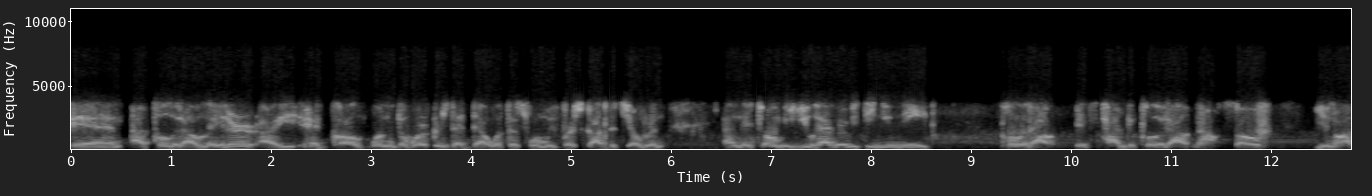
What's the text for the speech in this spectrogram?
And I pulled it out later. I had called one of the workers that dealt with us when we first got the children, and they told me, You have everything you need. Pull it out. It's time to pull it out now. So, you know, I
